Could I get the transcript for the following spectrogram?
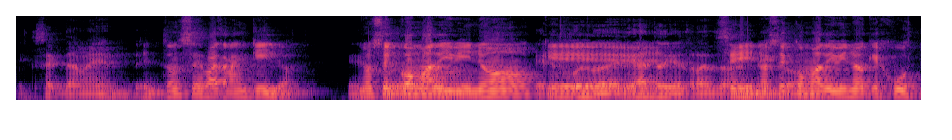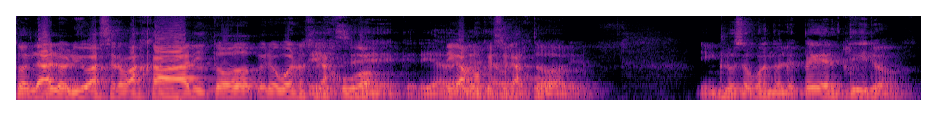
Exactamente. Entonces va tranquilo. El no sé juego- cómo adivinó el que. juego del gato y el ratón, Sí, no sé cómo adivinó que justo Lalo lo iba a hacer bajar y todo, pero bueno, se Sí, la jugó. sí, quería Digamos que se la jugó. Incluso cuando le pega el tiro.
